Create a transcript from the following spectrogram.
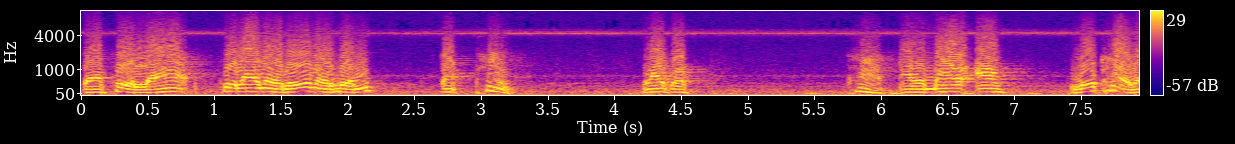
แต่พูดแล้วที่เราไม่รู้ไม่เห็นกับท่านเราก็ ขาดเอาเดาเอา หรือเข้าไป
